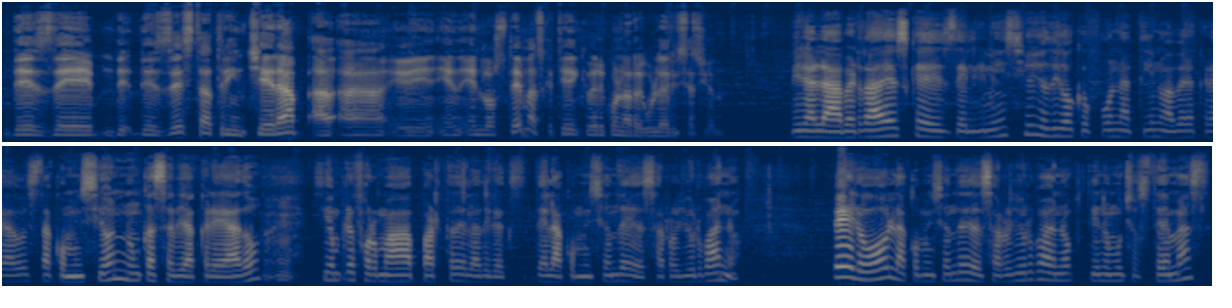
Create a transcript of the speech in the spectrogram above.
desde, de- desde esta trinchera a- a- en, en los temas que tienen que ver con la regularización? Mira, la verdad es que desde el inicio yo digo que fue un atino haber creado esta comisión, nunca se había creado, siempre formaba parte de la, de la Comisión de Desarrollo Urbano. Pero la Comisión de Desarrollo Urbano tiene muchos temas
